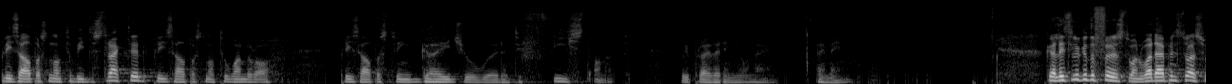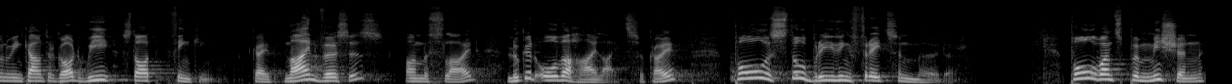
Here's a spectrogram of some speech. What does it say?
Please help us not to be distracted. Please help us not to wander off. Please help us to engage your word and to feast on it. We pray that in your name. Amen. Okay, let's look at the first one. What happens to us when we encounter God? We start thinking. Okay, nine verses on the slide. Look at all the highlights, okay? Paul is still breathing threats and murder. Paul wants permission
